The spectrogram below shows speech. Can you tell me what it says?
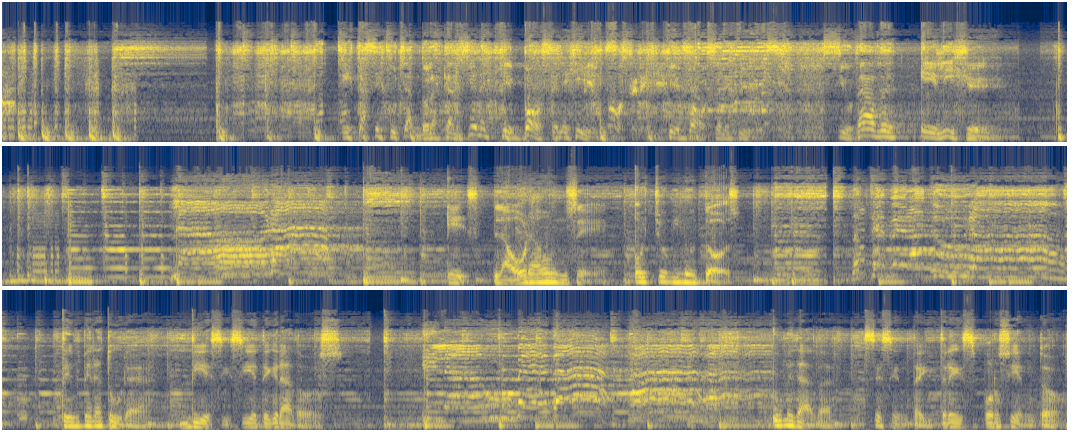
Estás escuchando las canciones que vos elegís. Que vos elegís. Que vos elegís. Ciudad elige. La hora. Es la hora 11. 8 minutos. La temperatura. Temperatura 17 grados. Y la humedad. Humedad 63%.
